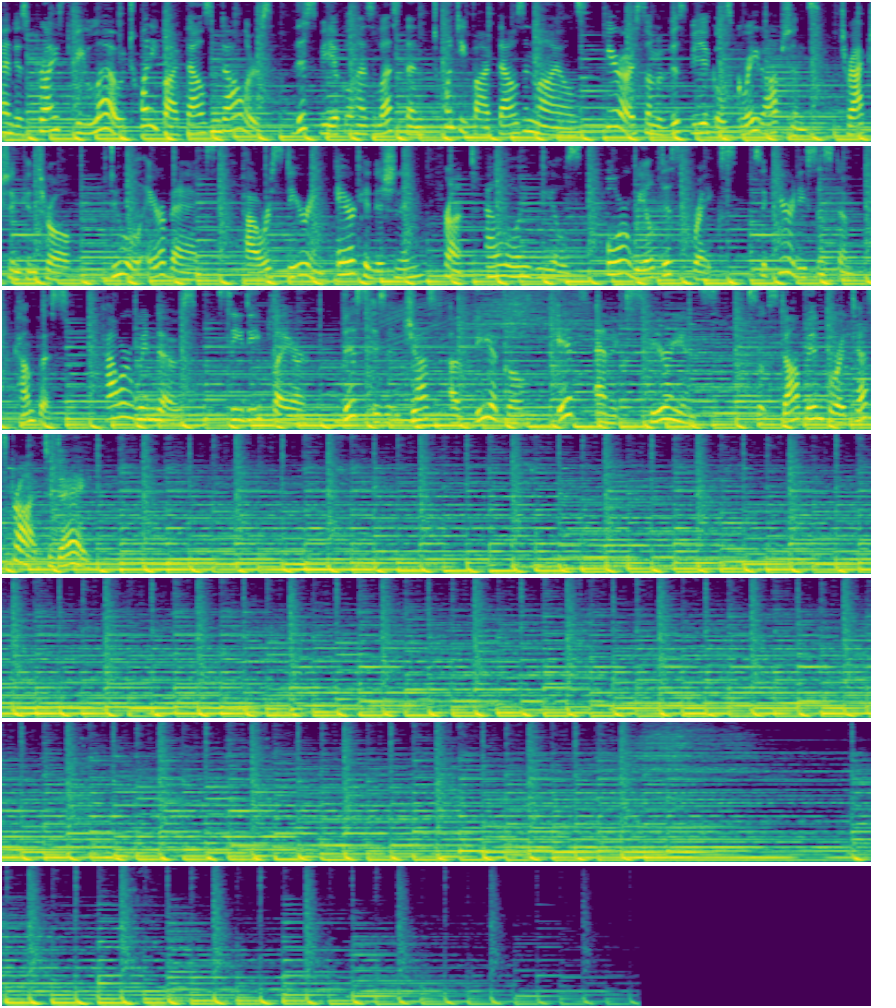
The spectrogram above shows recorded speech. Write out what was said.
and is priced below $25,000. This vehicle has less than 25,000 miles. Here are some of this vehicle's great options. Traction control, dual airbags, power steering, air conditioning, front, alloy wheels, four-wheel disc brakes, security system, compass, power windows, CD player. This isn't just a vehicle, it's an experience. So stop in for a test drive today.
